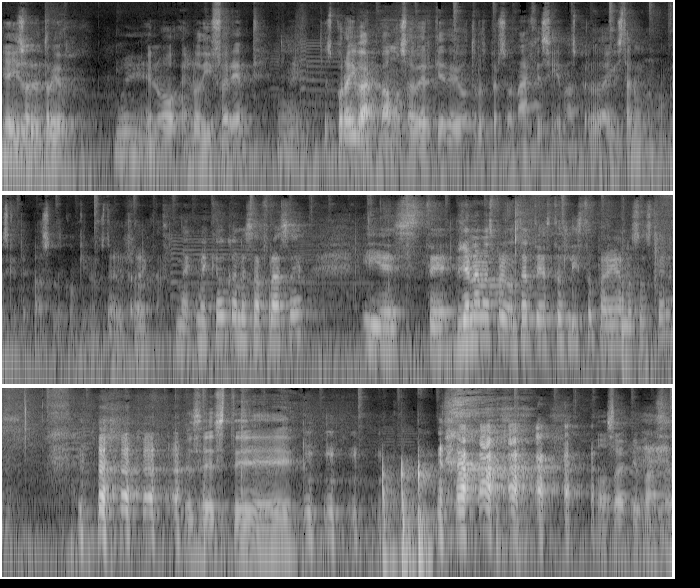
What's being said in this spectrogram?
Y ahí es donde entro yo. En, lo, en lo, diferente. Entonces por ahí van, vamos a ver qué de otros personajes y demás, pero ahí están unos nombres que te paso de con quién me gustaría trabajar. Me, me, quedo con esa frase y este, pues ya nada más preguntarte, ¿ya estás listo para ir a los Oscars? pues este... Vamos a ver qué pasa.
